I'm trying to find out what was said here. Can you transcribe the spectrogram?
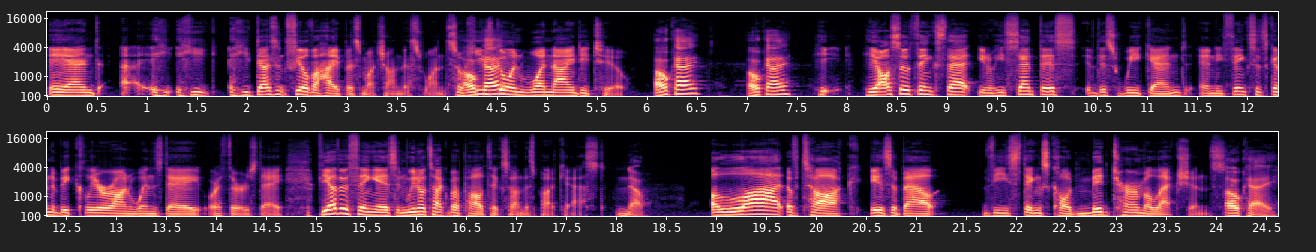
and uh, he, he he doesn't feel the hype as much on this one. So he's going 192. Okay. Okay. He he also thinks that you know he sent this this weekend, and he thinks it's going to be clearer on Wednesday or Thursday. The other thing is, and we don't talk about politics on this podcast. No. A lot of talk is about these things called midterm elections, Okay.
